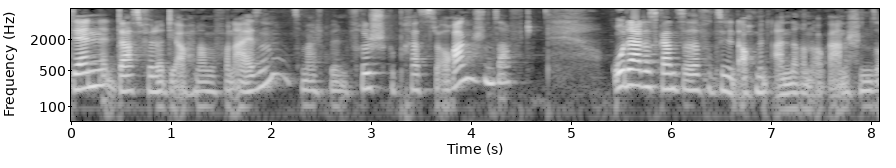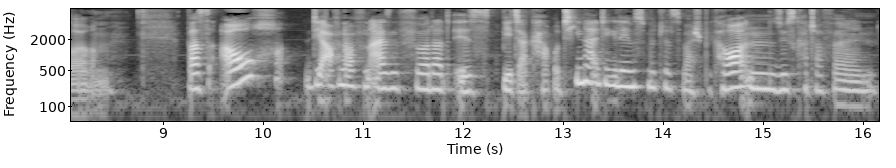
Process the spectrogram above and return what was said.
Denn das fördert die Aufnahme von Eisen, zum Beispiel ein frisch gepresster Orangensaft. Oder das Ganze funktioniert auch mit anderen organischen Säuren. Was auch die Aufnahme von Eisen fördert, ist beta-carotinhaltige Lebensmittel, zum Beispiel Karotten, Süßkartoffeln.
